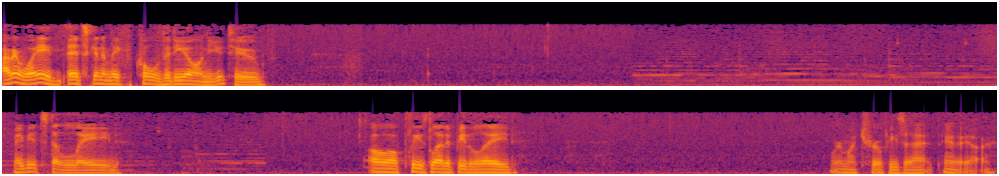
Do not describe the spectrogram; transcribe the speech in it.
Either way, it's gonna make a cool video on YouTube. Maybe it's delayed. Oh, please let it be delayed. Where are my trophies at? There they are.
